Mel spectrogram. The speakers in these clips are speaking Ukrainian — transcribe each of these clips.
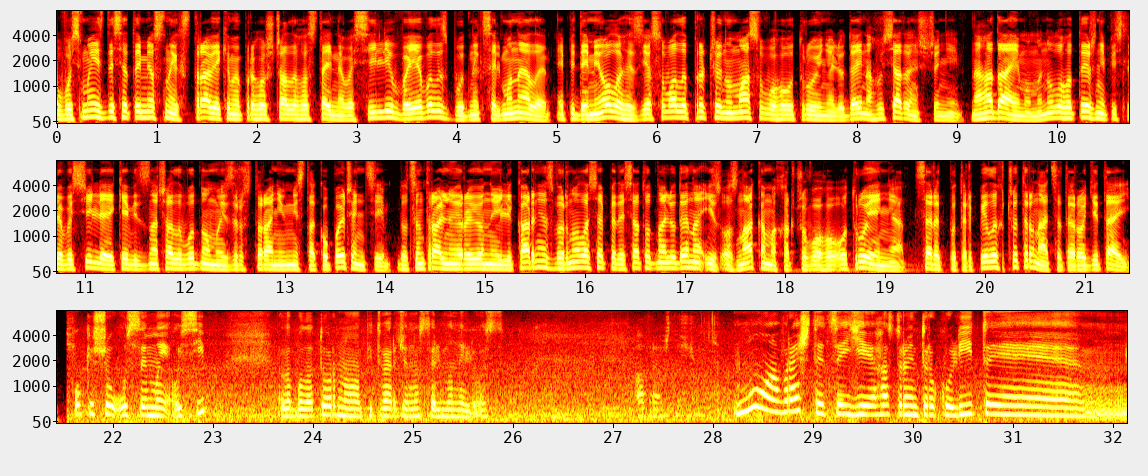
У восьми із десяти м'ясних страв, якими пригощали гостей на весіллі, виявили збудник сальмонели. Епідеміологи з'ясували причину масового отруєння людей на Гусятинщині. Нагадаємо, минулого тижня після весілля, яке відзначали в одному із ресторанів міста Копичинці, до центральної районної лікарні звернулася 51 людина із ознаками харчового отруєння. Серед потерпілих 14 дітей. Поки що у семи осіб лабораторно підтверджено сальмонельоз. А врешті що? Ну а врешті це є гастроентероколіти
